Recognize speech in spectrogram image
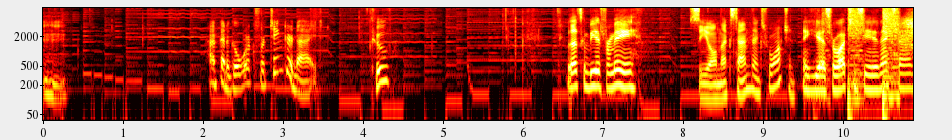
Mm-hmm. I'm gonna go work for Tinker Knight. Cool. Well, that's gonna be it for me. See you all next time. Thanks for watching. Thank you guys for watching. See you next time.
